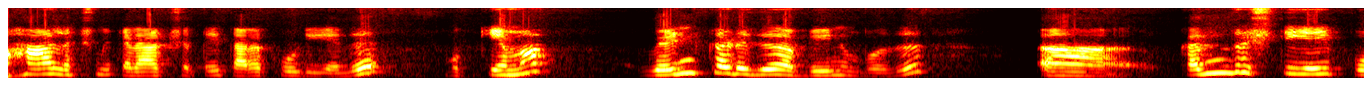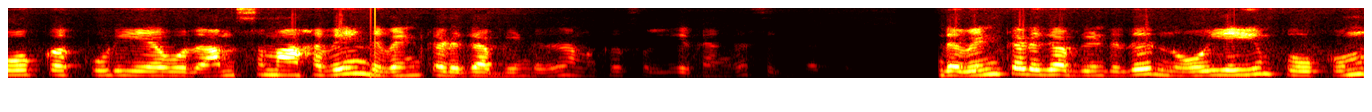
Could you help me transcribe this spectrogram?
மகாலட்சுமி கடாட்சத்தை தரக்கூடியது. முக்கியமா வெண்கடுகு அப்படின்னும் போது கந்திருஷ்டியை போக்கக்கூடிய ஒரு அம்சமாகவே இந்த வெண்கடுகு அப்படின்றது நமக்கு சொல்லியிருக்காங்க சித்தர்கள். இந்த வெண்கடுகு அப்படின்றது நோயையும் போக்கும்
